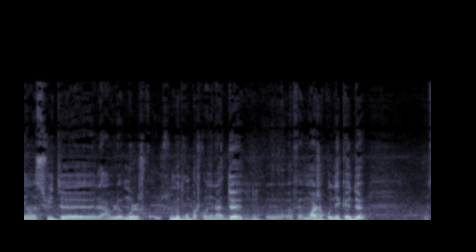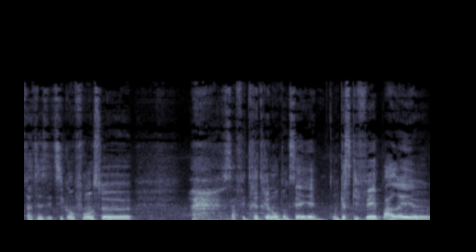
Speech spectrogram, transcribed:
Et ensuite, euh, là, le Moule, je, je me trompe pas, je crois qu'il y en a deux. Mhm. Enfin, moi, j'en connais que deux. Synthétique en France, euh, ça fait très très longtemps que c'est. est. Donc, qu'est-ce qui fait Pareil, euh,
